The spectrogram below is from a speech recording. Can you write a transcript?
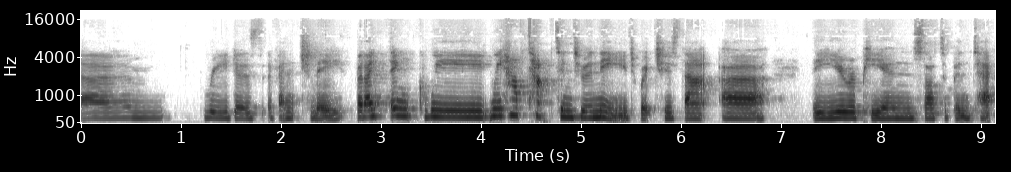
um, readers eventually, but I think we we have tapped into a need, which is that uh, the European startup and tech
